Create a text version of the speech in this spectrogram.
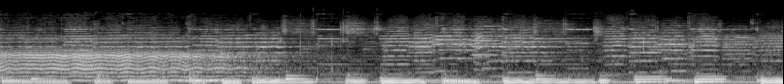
านเ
